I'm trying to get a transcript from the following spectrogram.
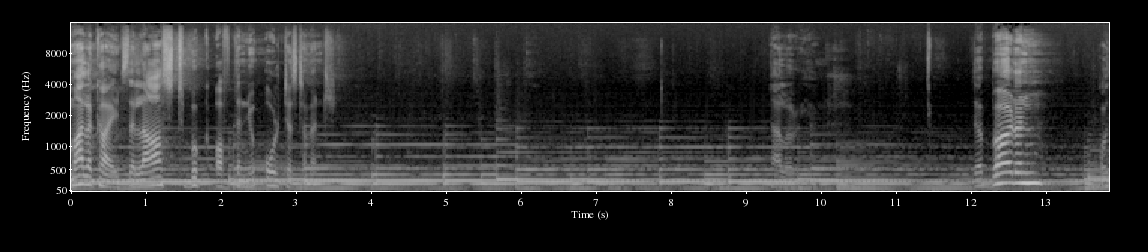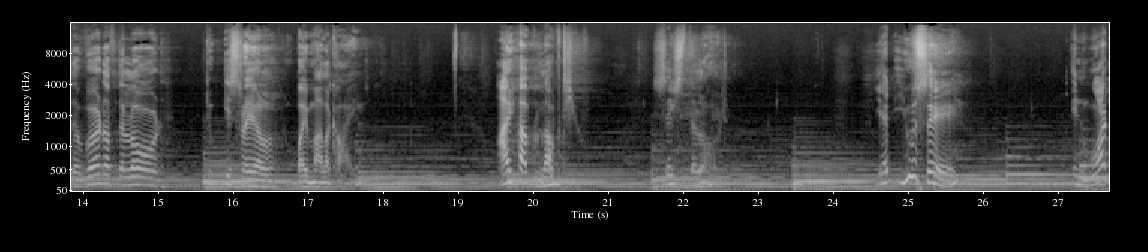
Malachi, it's the last book of the New Old Testament. Burden of the word of the Lord to Israel by Malachi. I have loved you, says the Lord. Yet you say, In what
